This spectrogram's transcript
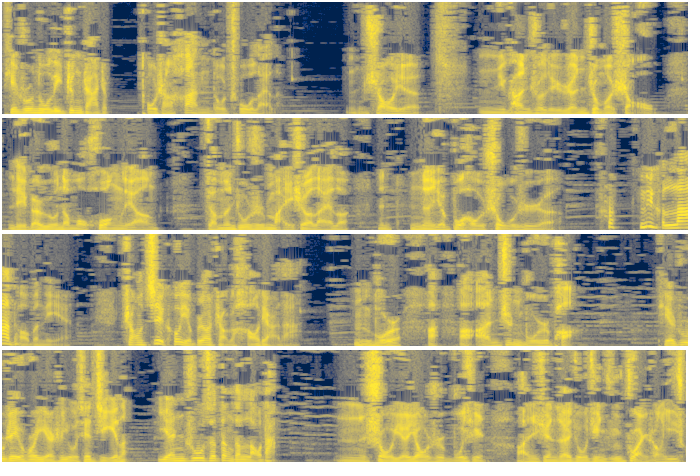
铁柱努力挣扎着，头上汗都出来了。嗯，少爷。你看这里人这么少，里边又那么荒凉，咱们就是买下来了，那那也不好收拾啊！哼，你可拉倒吧你，找借口也不知道找个好点的。嗯，不是，啊啊，俺真不是怕。铁柱这会儿也是有些急了，眼珠子瞪得老大。嗯，少爷要是不信，俺现在就进去转上一圈。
